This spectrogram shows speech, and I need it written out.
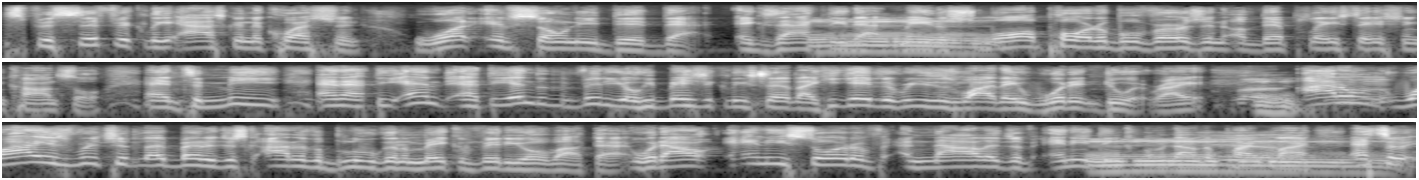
specifically asking the question, "What if Sony did that? Exactly that, made a Mm. small portable version of their PlayStation console." And to me, and at the end, at the end of the video, he basically said like he gave the reasons why they wouldn't do it. Right? I don't. Why is Richard Leadbetter just out of the blue going to make a video about that without any sort of knowledge of anything coming down the pipeline? It's a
